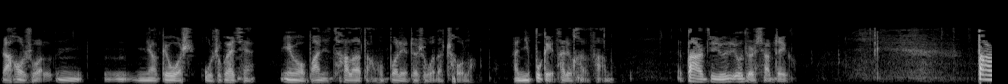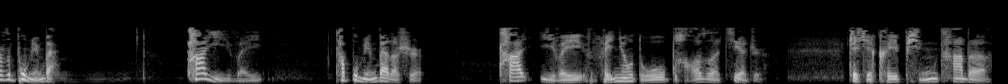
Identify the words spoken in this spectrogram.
然后说：“嗯嗯，你要给我五十块钱。”因为我帮你擦了挡风玻璃，这是我的酬劳啊！你不给他就很烦了。大儿子有有点像这个，大儿子不明白，他以为他不明白的是，他以为肥牛犊、袍子、戒指这些可以凭他的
